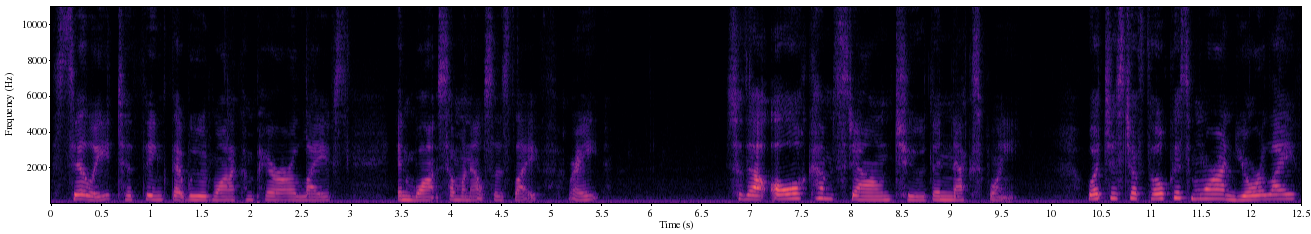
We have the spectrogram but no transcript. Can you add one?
silly to think that we would want to compare our lives and want someone else's life, right? So that all comes down to the next point, which is to focus more on your life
